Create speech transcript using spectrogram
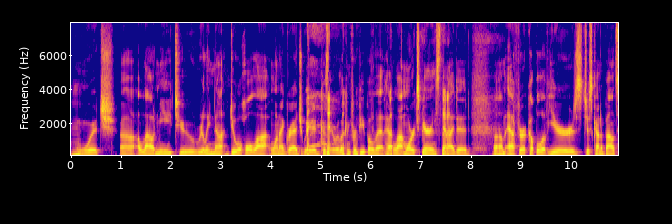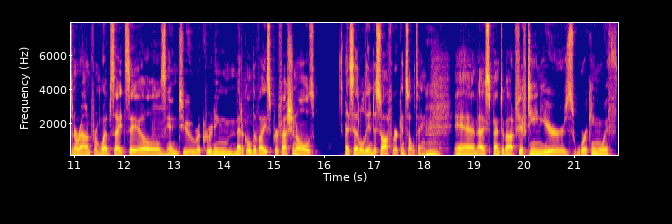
mm. which uh, allowed me to really not do a whole lot when I graduated because they were looking for people that had a lot more experience than yeah. I did. Um, after a couple of years, just kind of bouncing around from website sales mm. into recruiting medical device professionals. I settled into software consulting mm. and I spent about 15 years working with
